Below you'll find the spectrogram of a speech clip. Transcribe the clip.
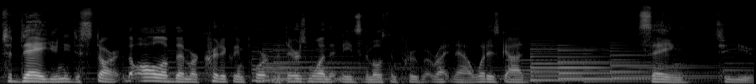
today you need to start? All of them are critically important, but there's one that needs the most improvement right now. What is God saying to you?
